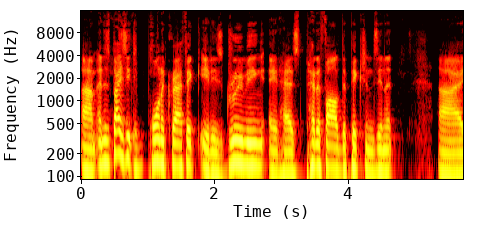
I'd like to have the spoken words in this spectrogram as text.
Um, and it's basically pornographic. It is grooming. It has pedophile depictions in it. Uh,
